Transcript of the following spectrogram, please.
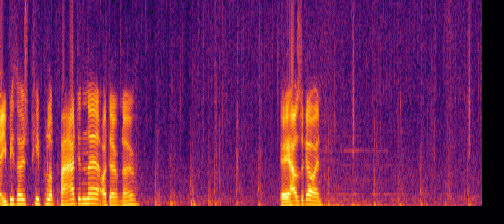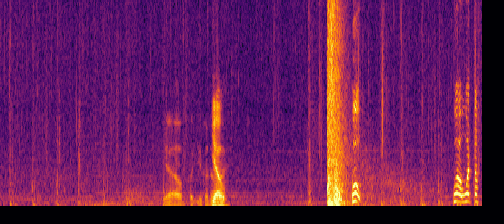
Maybe those people are bad in there? I don't know. Hey, how's it going? Yeah, I'll put you Yo. away. Whoa! Whoa, what the f-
